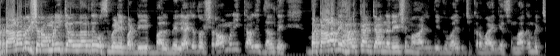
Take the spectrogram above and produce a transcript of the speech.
ਬਟਾਲਾ ਵਿੱਚ ਸ਼੍ਰੋਮਣੀ ਅਕਾਲੀ ਦਲ ਦੇ ਉਸ ਵੇਲੇ ਵੱਡੀ ਬਲ ਮਿਲਿਆ, ਜਦੋਂ ਸ਼੍ਰੋਮਣੀ ਅਕਾਲੀ ਦਲ ਦੇ ਬਟਾਲਾ ਦੇ ਹਲਕਾ ਇੰਚਾਰਜ ਨਰੇਸ਼ ਮਹਾਜਨ ਦੀ ਅਗਵਾਈ ਵਿੱਚ ਕਰਵਾਏ ਗਏ ਸਮਾਗਮ ਵਿੱਚ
